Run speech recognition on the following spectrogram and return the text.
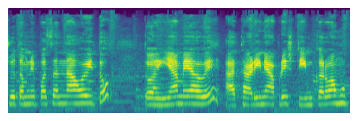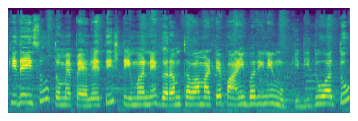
જો તમને પસંદ ના હોય તો. તો અહીંયા મેં હવે આ થાળીને આપણે સ્ટીમ કરવા મૂકી દઈશું. તો મેં પહેલેથી સ્ટીમરને ગરમ થવા માટે પાણી ભરીને મૂકી દીધું હતું.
